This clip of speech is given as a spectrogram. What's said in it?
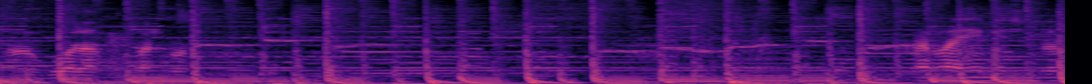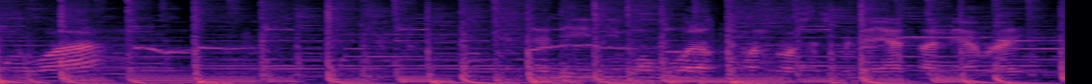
uh, gua lakukan proses. Karena ini sudah tua jadi ini mau gue lakukan proses penyayatan ya Bray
